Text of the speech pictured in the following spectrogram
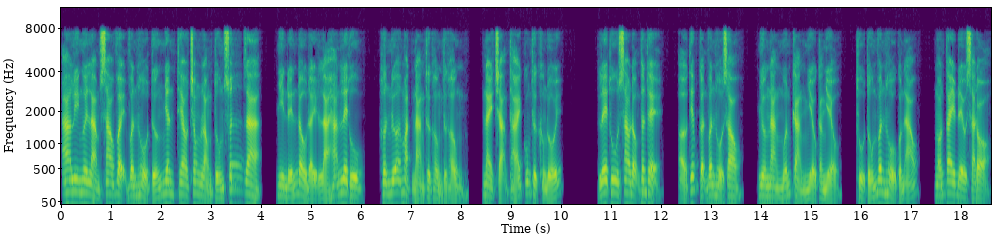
A ly ngươi làm sao vậy vân hổ tướng nhân theo trong lòng tún xuất ra, nhìn đến đầu đầy là hãn lê thu, hơn nữa mặt nàng thực hồng thực hồng, này trạng thái cũng thực không đối. Lê thu sao động thân thể, ở tiếp cận vân hổ sau, nhường nàng muốn càng nhiều càng nhiều, thủ tún vân hổ quần áo, ngón tay đều xà đỏ,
